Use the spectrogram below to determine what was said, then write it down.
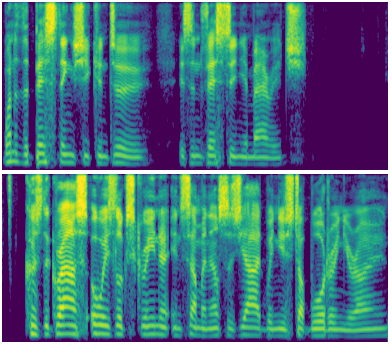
one of the best things you can do is invest in your marriage because the grass always looks greener in someone else's yard when you stop watering your own.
